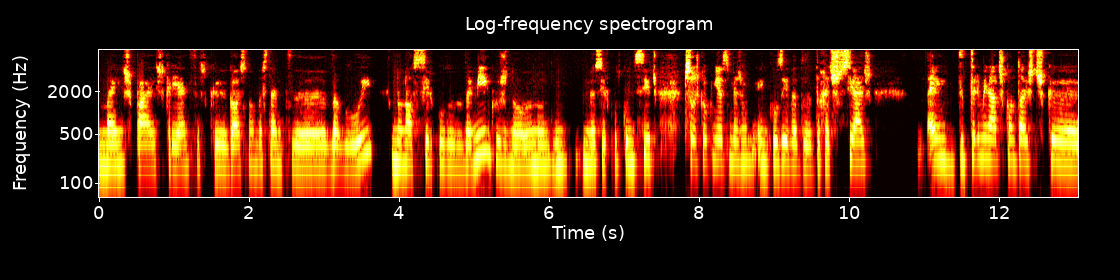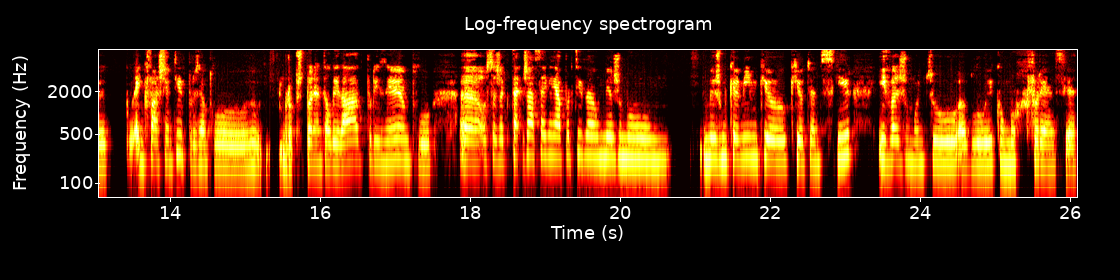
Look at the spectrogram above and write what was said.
mães, pais, crianças que gostam bastante da Bluey no nosso círculo de amigos, no, no, no, meu círculo de conhecidos, pessoas que eu conheço mesmo, inclusive de, de redes sociais, em determinados contextos que, em que faz sentido, por exemplo, grupos de parentalidade, por exemplo, uh, ou seja, que já seguem à partida o mesmo, o mesmo caminho que eu, que eu tento seguir e vejo muito a Bluey como referência.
